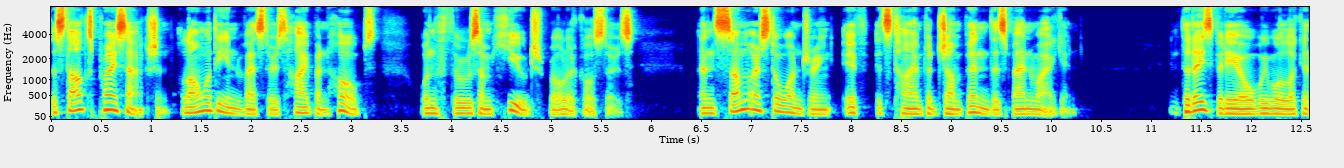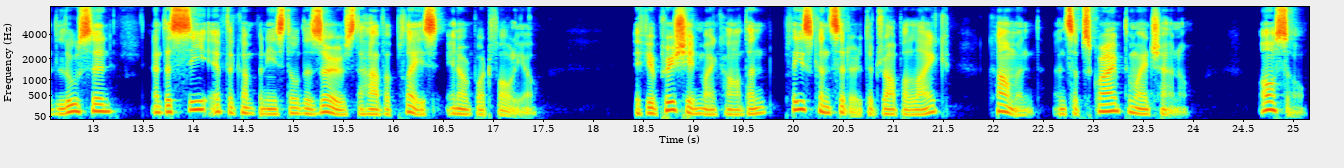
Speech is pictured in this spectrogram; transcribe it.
the stock's price action, along with the investors' hype and hopes, went through some huge roller coasters, and some are still wondering if it's time to jump in this bandwagon. In today's video, we will look at Lucid and to see if the company still deserves to have a place in our portfolio. If you appreciate my content, please consider to drop a like, comment, and subscribe to my channel. Also,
